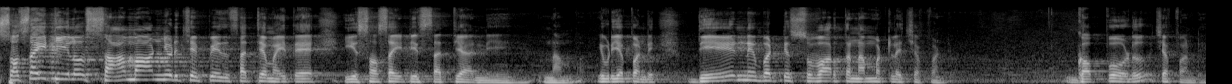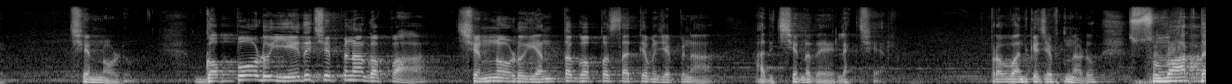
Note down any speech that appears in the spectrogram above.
సొసైటీలో సామాన్యుడు చెప్పేది సత్యమైతే ఈ సొసైటీ సత్యాన్ని నమ్మ. ఇప్పుడు చెప్పండి దేన్ని బట్టి సువార్త నమ్మట్లేదు చెప్పండి? గొప్పోడు చెప్పండి చిన్నోడు. గొప్పోడు ఏది చెప్పినా గొప్ప చిన్నోడు ఎంత గొప్ప సత్యం చెప్పినా అది చిన్నదే లెక్చర్. ప్రభు అందుకే చెప్తున్నాడు సువార్త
